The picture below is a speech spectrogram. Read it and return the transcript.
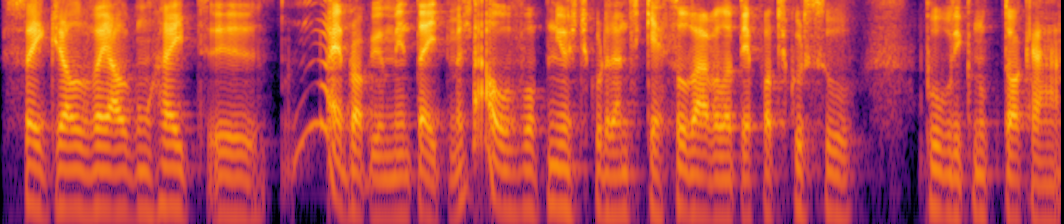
Sei que já levei algum hate, eh, não é propriamente hate, mas já houve opiniões discordantes que é saudável até para o discurso público no que toca à,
